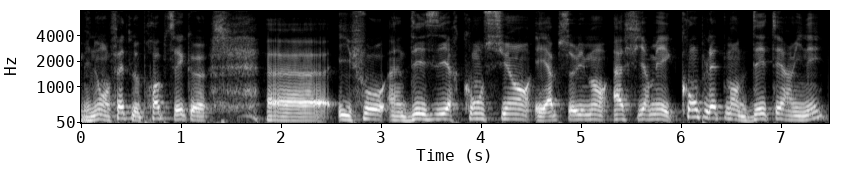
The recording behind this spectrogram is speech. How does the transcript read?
Mais nous, en fait, le propre, c'est que euh, il faut un désir conscient et absolument affirmé, complètement déterminé,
